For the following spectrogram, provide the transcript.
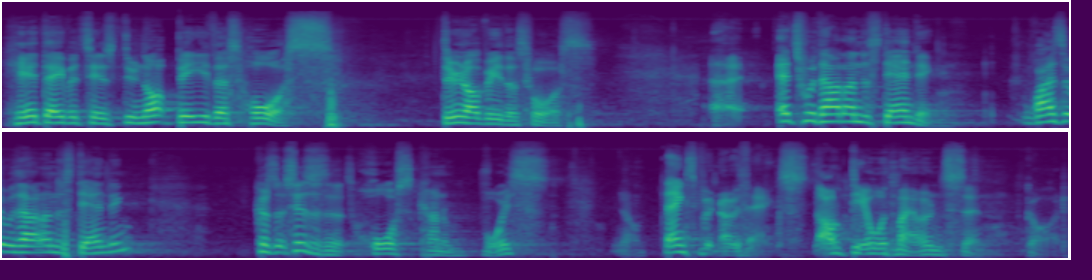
Here, David says, Do not be this horse. Do not be this horse. Uh, it's without understanding. Why is it without understanding? Because it says in its horse kind of voice, you know, thanks but no thanks. I'll deal with my own sin, God.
